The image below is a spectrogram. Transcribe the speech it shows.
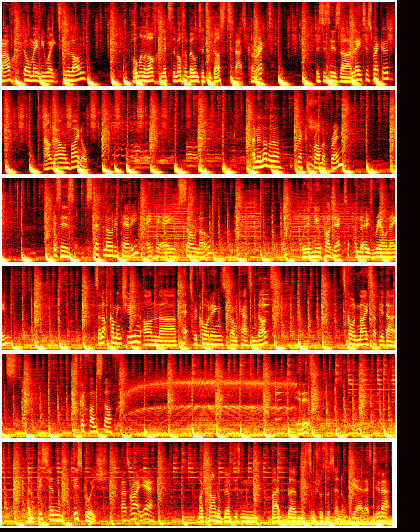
Rauch, Don't Make Me Wait Too Long. Roman Rauch letzte Woche bei uns hier zu Gast. That's correct. This is his uh, latest record, out now on vinyl. And another record from a friend. This is Stefano Ritteri, aka Solo, with his new project under his real name. It's an upcoming tune on uh, Pets Recordings from Catz 'n Dogz. It's called Nice Up Your Dance. It's good fun stuff. It is. Ein bisschen discoisch. That's right, yeah. Mal schauen, ob wir auf diesem Vibe bleiben bis zum Schluss der Sendung. Yeah, let's do that.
